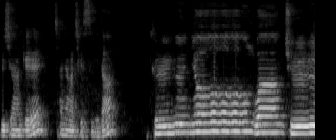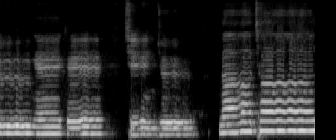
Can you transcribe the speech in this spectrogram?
우리 시간 함께 찬양하시겠습니다. 큰 영광 중에 계신 주, 나 찬송합니다.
